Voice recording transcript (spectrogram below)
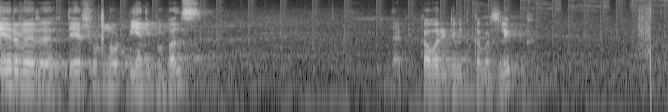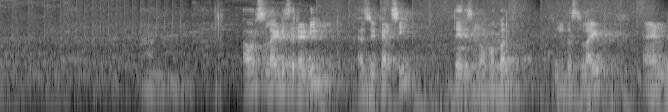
there will there should not be any bubbles that cover it with cover slip. Our slide is ready. As you can see there is no bubble in the slide and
